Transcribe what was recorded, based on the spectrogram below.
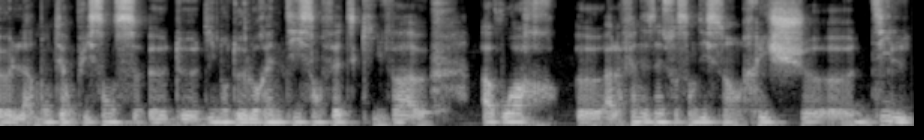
euh, la montée en puissance euh, de Dino De Laurentiis en fait qui va euh, avoir euh, à la fin des années 70 un riche euh, deal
